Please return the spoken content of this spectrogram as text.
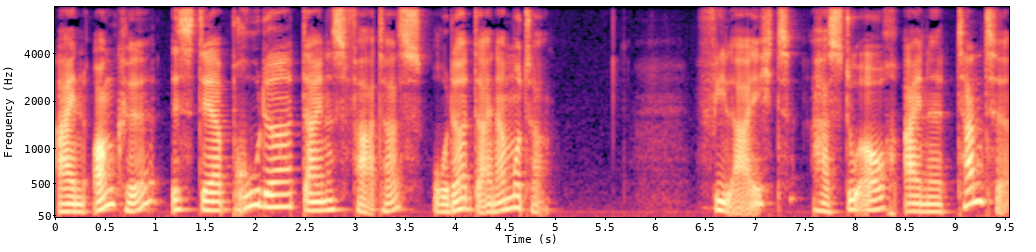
Ein Onkel ist der Bruder deines Vaters oder deiner Mutter. Vielleicht hast du auch eine Tante.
